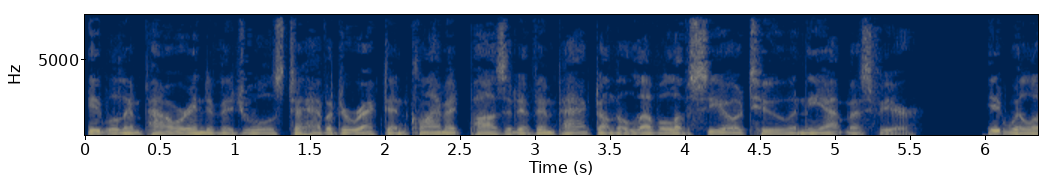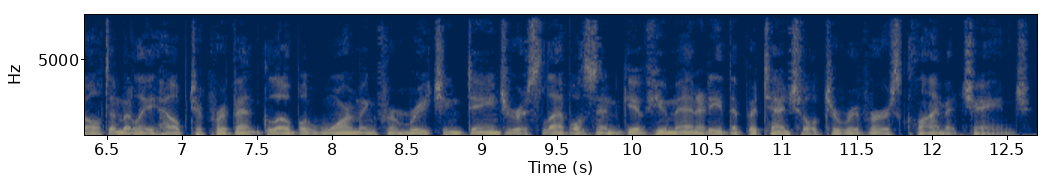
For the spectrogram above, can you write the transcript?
It will empower individuals to have a direct and climate-positive impact on the level of CO2 in the atmosphere. It will ultimately help to prevent global warming from reaching dangerous levels and give humanity the potential to reverse climate change.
